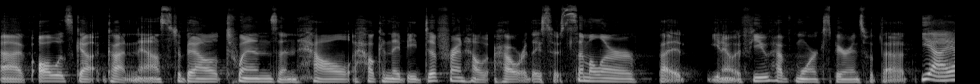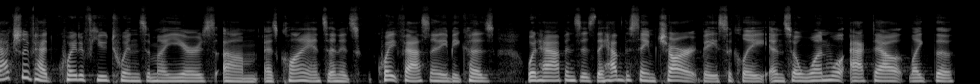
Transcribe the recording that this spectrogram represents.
I've always got, gotten asked about twins and how how can they be different? How how are they so similar? But you know, if you have more experience with that. Yeah, I actually have had quite a few twins in my years um, as clients, and it's quite fascinating because what happens is they have the same chart basically, and so one will act out like the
